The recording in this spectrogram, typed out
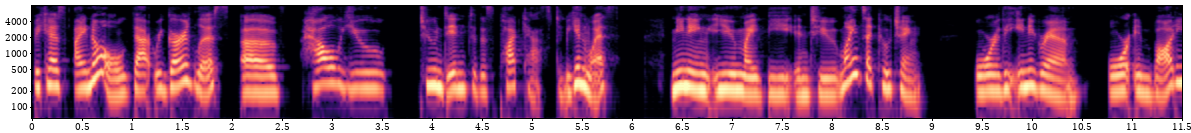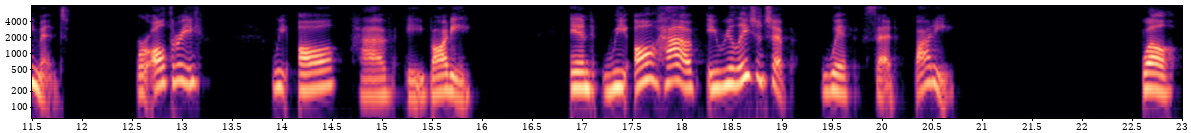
because I know that regardless of how you tuned into this podcast to begin with, meaning you might be into mindset coaching or the Enneagram or embodiment or all three, we all have a body. And we all have a relationship with said body. Well,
